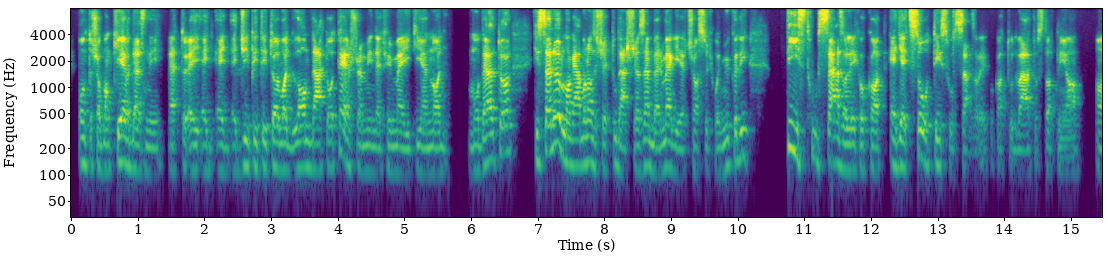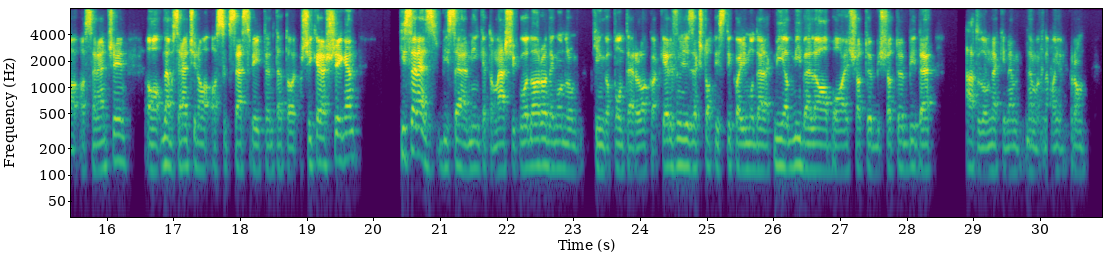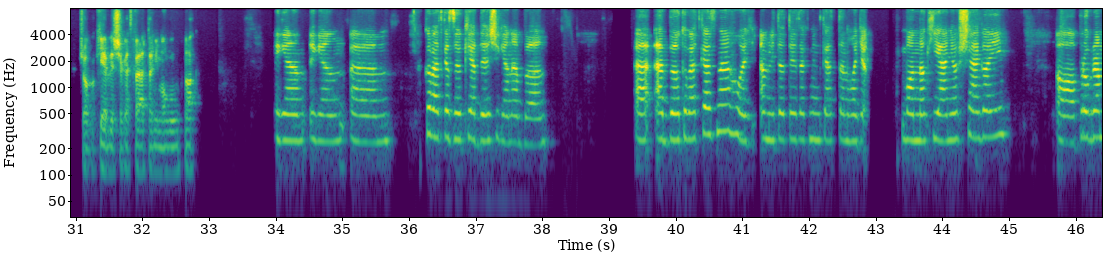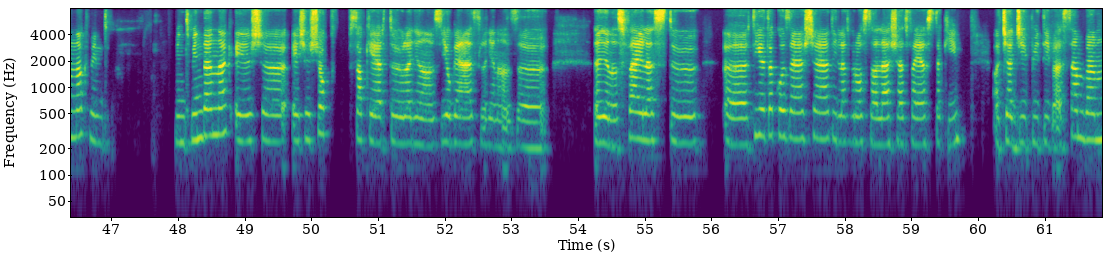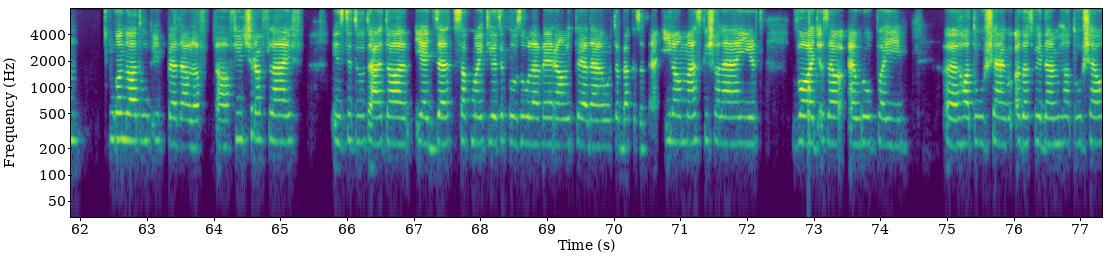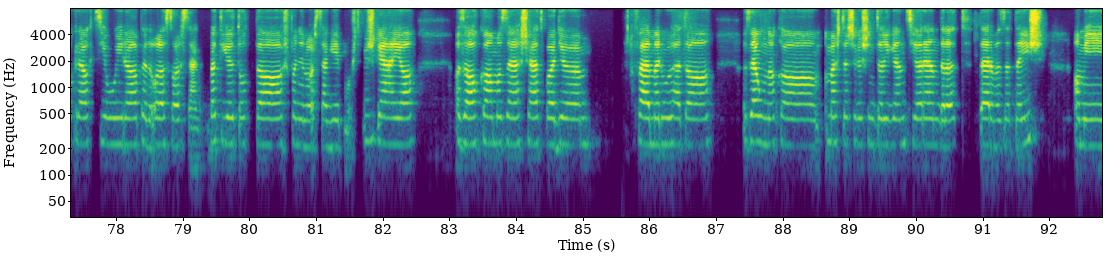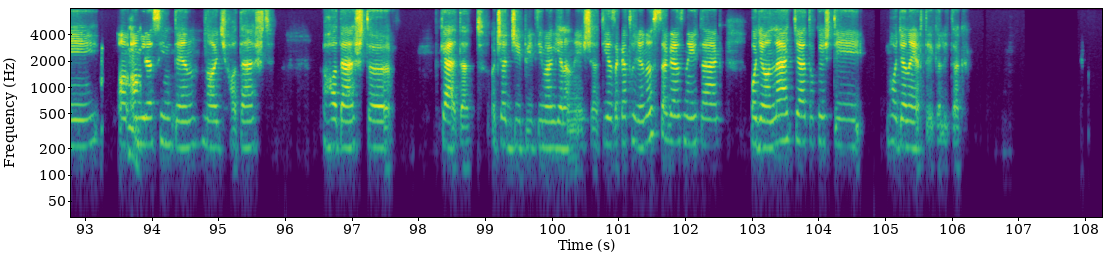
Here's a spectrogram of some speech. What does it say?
pontosabban kérdezni ettől egy, egy, egy, egy GPT-től vagy lambdától, teljesen mindegy, hogy melyik ilyen nagy modelltől, hiszen önmagában az is egy tudás, hogy az ember megértse azt, hogy hogy működik, 10-20 százalékokat, egy-egy szó 10-20 százalékokat tud változtatni a, a, a szerencsén, a, nem a szerencsén, a, a success rate-en, tehát a, a sikerességen, hiszen ez viszel minket a másik oldalra, de gondolom Kinga pont erről akar kérdezni, hogy ezek statisztikai modellek, mi, a, mi vele a baj, stb. stb., de átadom neki, nem, nem, nem akarom csak a kérdéseket feltenni magunknak. Igen, igen. Um, következő kérdés, igen, ebből, e, ebből következne, hogy említettétek mindketten, hogy vannak hiányosságai a programnak, mint, mint mindennek, és, és sok szakértő, legyen az jogász, legyen az, legyen az fejlesztő, tiltakozását, illetve rosszallását fejezte ki a ChatGPT-vel szemben. Gondolhatunk itt például a Future of Life Institute által jegyzett szakmai tiltakozó levélre, amit például többek között Elon Musk is aláírt, vagy az európai hatóság, adatvédelmi hatóságok reakcióira, például Olaszország betiltotta, Spanyolország épp most vizsgálja az alkalmazását, vagy felmerülhet a, az EU-nak a, mesterséges intelligencia rendelet tervezete is, ami, a, hm. amire szintén nagy hatást, hatást keltett a ChatGPT megjelenése. Ti ezeket hogyan összegeznétek, hogyan látjátok, és ti hogyan értékelitek?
